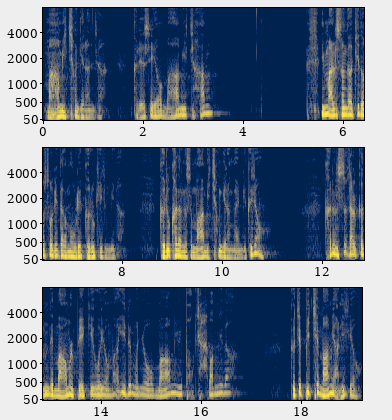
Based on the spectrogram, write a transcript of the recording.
마음이 청결한 자. 그래서요, 마음이 참, 이 말씀과 기도 속에다가 뭐 우리 거룩해집니다. 거룩하다는 것은 마음이 청결한 거 아닙니까? 그죠? 그런 쓰잘 껐는데 마음을 뺏기고요. 막 이러면요. 마음이 복잡합니다. 그제 빛의 마음이 아니죠.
